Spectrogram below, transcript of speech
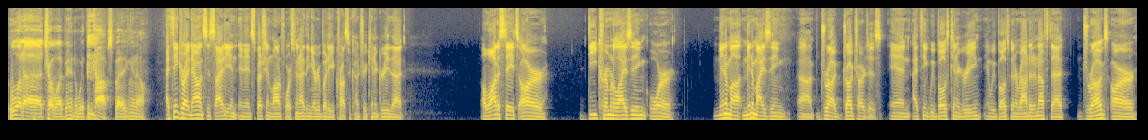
what uh, trouble I've been in with the cops, but you know, I think right now in society and, and especially in law enforcement, I think everybody across the country can agree that a lot of states are decriminalizing or minimi- minimizing uh, drug drug charges, and I think we both can agree, and we've both been around it enough that drugs are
